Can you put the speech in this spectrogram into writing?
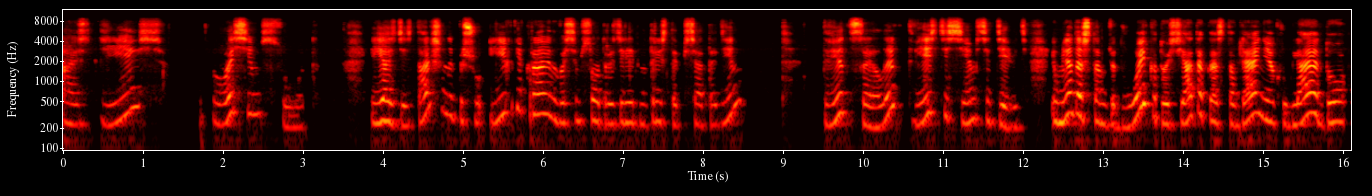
а здесь 800. И я здесь дальше напишу y равен 800 разделить на 351, 2,279. И у меня дальше там идет двойка, то есть я так и оставляю, не округляю до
